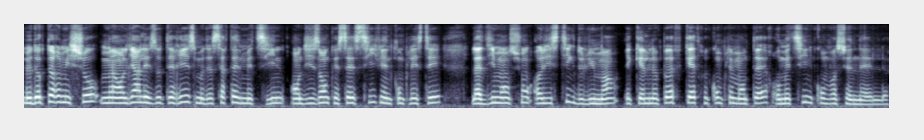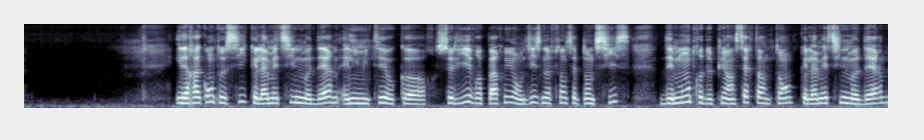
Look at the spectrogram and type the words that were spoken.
Le docteur Michaud met en lien l'ésotérisme de certaines médecines en disant que celles-ci viennent compléter la dimension holistique de l'humain et qu'elles ne peuvent qu'être complémentaires aux médecines conventionnelles. Il raconte aussi que la médecine moderne est limitée au corps. Ce livre, paru en 1976, démontre depuis un certain temps que la médecine moderne,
